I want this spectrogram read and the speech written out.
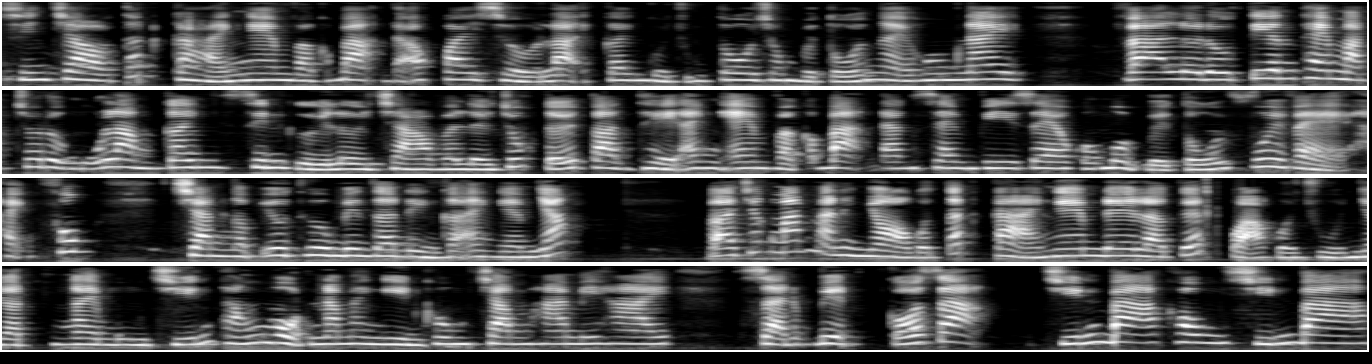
xin chào tất cả anh em và các bạn đã quay trở lại kênh của chúng tôi trong buổi tối ngày hôm nay. Và lời đầu tiên thay mặt cho đội ngũ làm kênh xin gửi lời chào và lời chúc tới toàn thể anh em và các bạn đang xem video có một buổi tối vui vẻ, hạnh phúc, tràn ngập yêu thương bên gia đình các anh em nhé. Và trước mắt màn hình nhỏ của tất cả anh em đây là kết quả của Chủ nhật ngày mùng 9 tháng 1 năm 2022. Giải đặc biệt có dạng 93093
